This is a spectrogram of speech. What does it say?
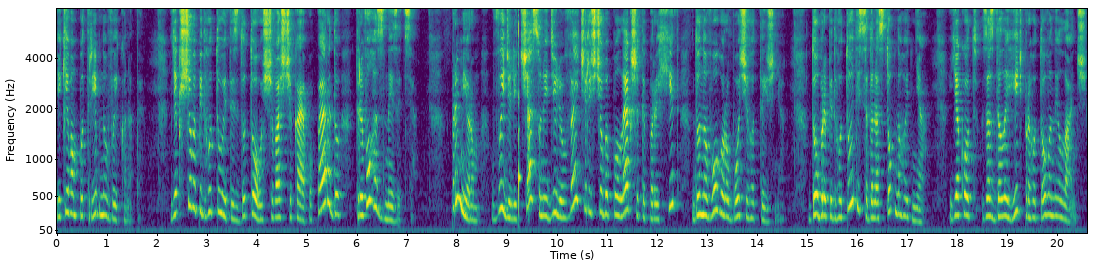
які вам потрібно виконати. Якщо ви підготуєтесь до того, що вас чекає попереду, тривога знизиться. Приміром, виділіть час у неділю ввечері, щоб полегшити перехід до нового робочого тижня. Добре підготуйтеся до наступного дня, як от заздалегідь приготований ланч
